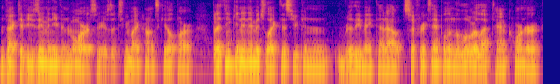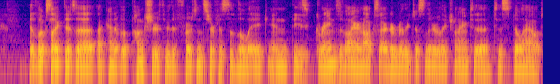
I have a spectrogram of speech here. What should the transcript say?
In fact, if you zoom in even more, so here's a 2 micron scale bar, but I think in an image like this you can really make that out. So for example, in the lower left-hand corner, it looks like there's a, a, kind of a puncture through the frozen surface of the lake, and these grains of iron oxide are really just literally trying to, to spill out.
